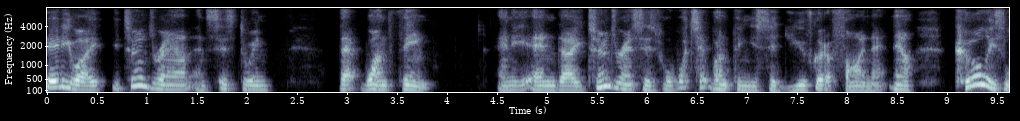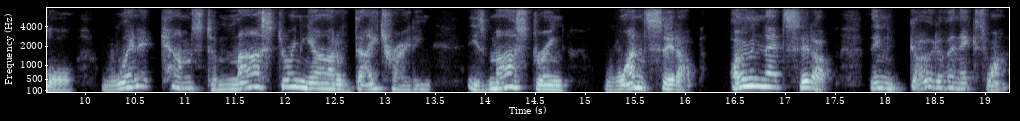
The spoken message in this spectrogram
Anyway, he turns around and says to him, that one thing. And he and uh, he turns around and says, well, what's that one thing you said? You've got to find that. Now, Curly's law, when it comes to mastering the art of day trading, is mastering one setup. Own that setup, then go to the next one.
